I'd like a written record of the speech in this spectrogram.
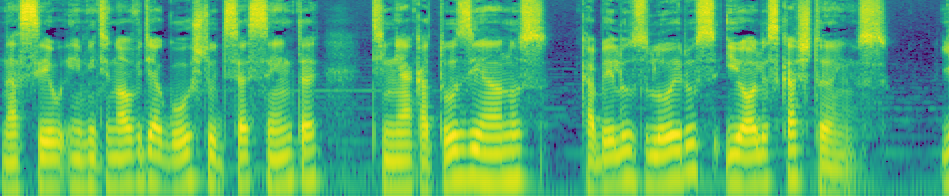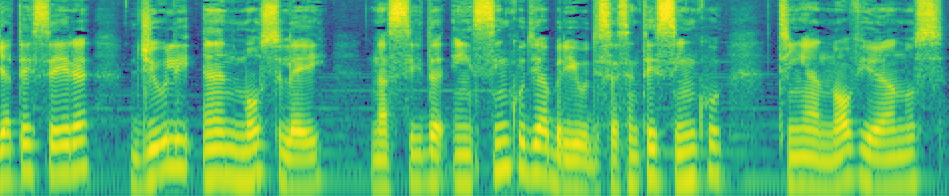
Nasceu em 29 de agosto de 60, tinha 14 anos, cabelos loiros e olhos castanhos. E a terceira, Julie Ann Mosley, Nascida em 5 de abril de 65, tinha 9 anos,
